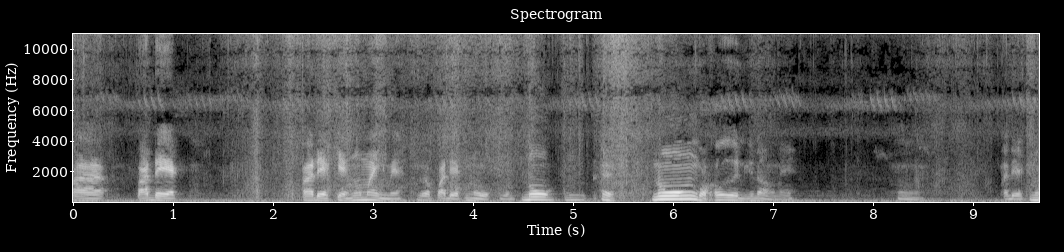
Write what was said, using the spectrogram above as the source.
ปลาปลาแดกปลาแดกแกงน้อไม้ไหมหรือว่าปลาแดกโหนกโหนกนงบอกเขาเอินพี่น้องนี่อืมปลาแดกน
